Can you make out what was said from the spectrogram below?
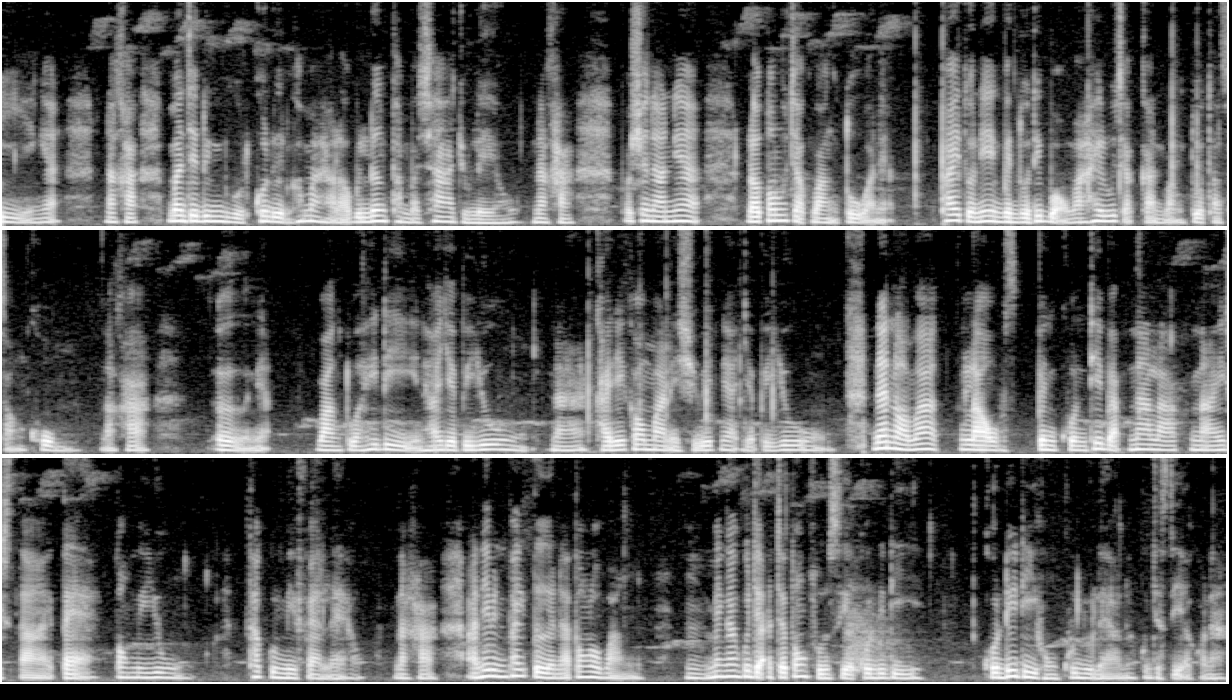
ดีอย่างเงี้ยนะคะมันจะดึงดูดคนอื่นเข้ามาหาเราเป็นเรื่องธรรมชาติอยู่แล้วนะคะ เพราะฉะนั้นเนี่ยเราต้องรู้จักวางตัวเนี่ยไพ่ตัวนี้เองเป็นตัวที่บอกว่าให้รู้จักการวางตัวต่อสังคมนะคะเออเนี่ย วางตัวให้ดีนะคะอย่าไปยุ่งนะใครที่เข้ามาในชีวิตเนี่ยอย่าไปยุ่ง แน่นอนว่าเราเป็นคนที่แบบน่ารักนิสได้แต่ต้องไม่ยุ่ง ถ้าคุณมีแฟนแล้วนะคะ อันนี้เป็นไพ่เตือนนะต้องระวังอืมไม่งั้นคุณจะอาจจะต้องสูญเสียคนดีๆคนที่ดีของคุณอยู่แล้วนะคุณจะเสียเขานะ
